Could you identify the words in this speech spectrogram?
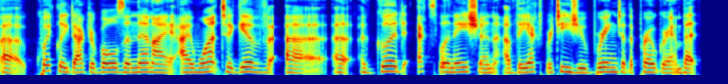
uh, quickly, Dr. Boles. And then I, I want to give uh, a, a good explanation of the expertise you bring to the program. But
